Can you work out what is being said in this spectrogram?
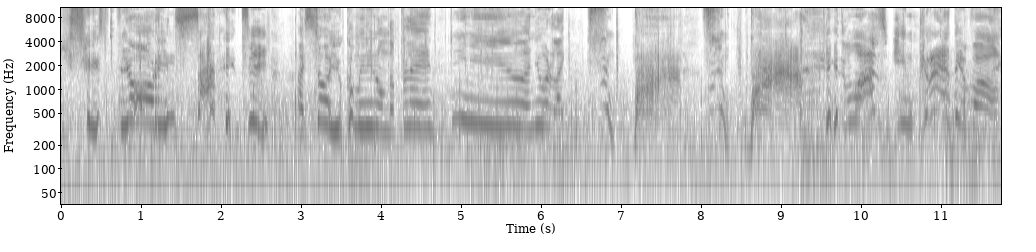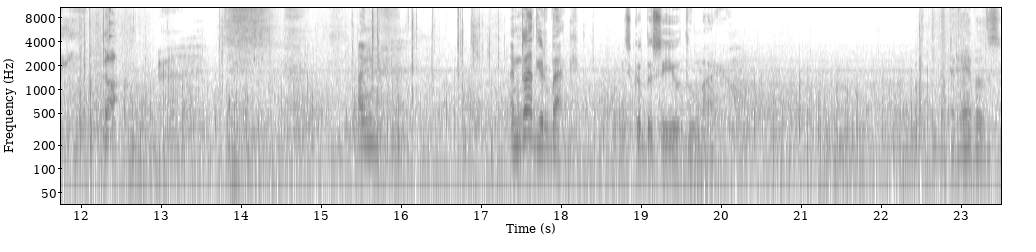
This is pure insanity! I saw you coming in on the plane, and you were like, it was incredible! I'm... I'm glad you're back. It's good to see you too, Mario. But the rebels,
